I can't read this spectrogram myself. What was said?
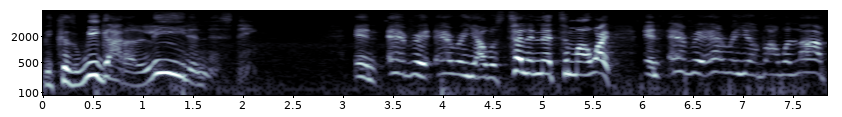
Because we got to lead in this thing in every area. I was telling that to my wife. In every area of our lives,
